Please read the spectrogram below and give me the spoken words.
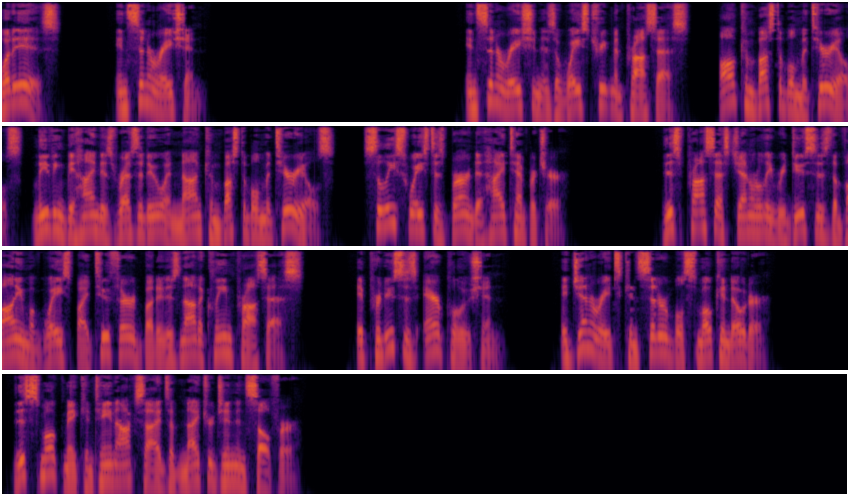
What is incineration? Incineration is a waste treatment process. All combustible materials, leaving behind as residue and non-combustible materials. Silice waste is burned at high temperature. This process generally reduces the volume of waste by two-thirds but it is not a clean process. It produces air pollution. It generates considerable smoke and odor. This smoke may contain oxides of nitrogen and sulfur.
